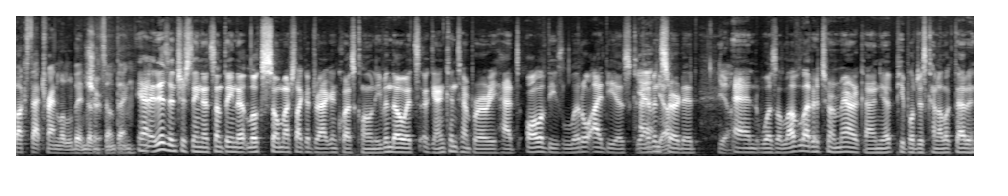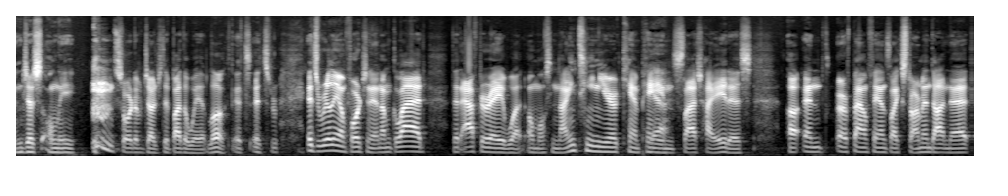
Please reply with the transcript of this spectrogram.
bucks that trend a little bit and does its own thing. Yeah, it is interesting that something that looks so much like a Dragon Quest clone, even though it's again contemporary, had all of these little ideas kind Yeah. of Yeah. inserted, Yeah. and was a love letter to America, and yet people just kind of looked at it and just only sort of judged it by the way it looked. It's it's it's really unfortunate, and I'm glad that after a what almost 19 year campaign Yeah. slash hiatus, uh, and Earthbound fans like Starmen.net.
